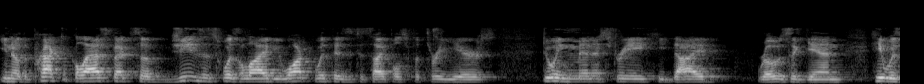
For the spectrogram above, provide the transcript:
you know, the practical aspects of Jesus was alive. He walked with his disciples for three years doing ministry. He died, rose again. He was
